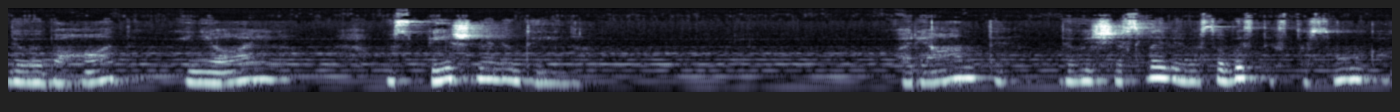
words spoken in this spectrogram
де ви багата, геніальна, успішна людина. Варіанти, де ви щасливі в особистих стосунках,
